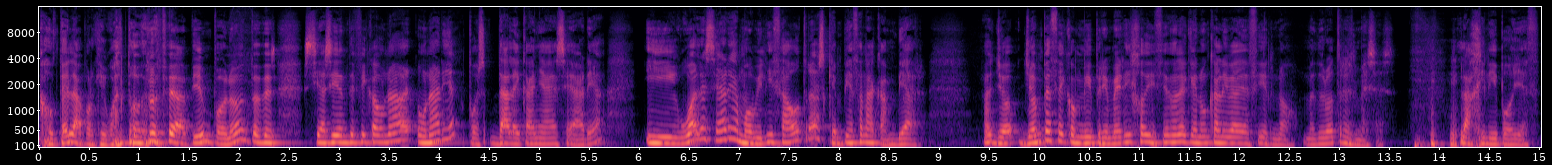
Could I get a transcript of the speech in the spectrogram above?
cautela, porque igual todo no te da tiempo, ¿no? Entonces, si has identificado una- un área, pues dale caña a ese área. Y igual ese área moviliza a otras que empiezan a cambiar. Yo, yo empecé con mi primer hijo diciéndole que nunca le iba a decir no. Me duró tres meses. La gilipollez.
